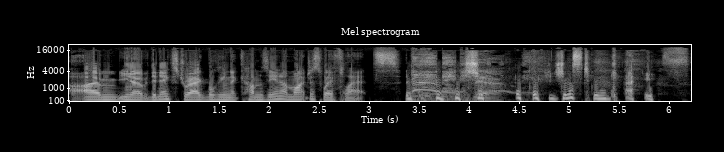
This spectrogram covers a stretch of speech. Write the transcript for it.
I'm you know the next drag booking that comes in, I might just wear flats, yeah. just in case.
